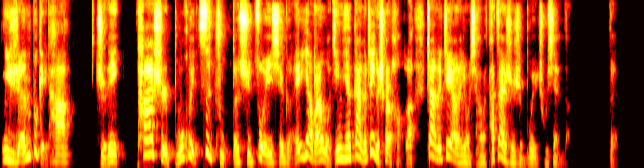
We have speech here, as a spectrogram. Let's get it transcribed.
你人不给他指令，他是不会自主的去做一些个，哎，要不然我今天干个这个事儿好了，这样的这样一种想法，他暂时是不会出现的。对。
